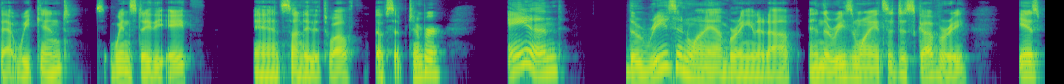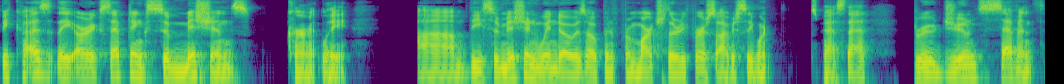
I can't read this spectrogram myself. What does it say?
that weekend, Wednesday the eighth and Sunday the twelfth of September. And the reason why I'm bringing it up, and the reason why it's a discovery, is because they are accepting submissions currently. Um, the submission window is open from March 31st. Obviously, we're past that through June 7th.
